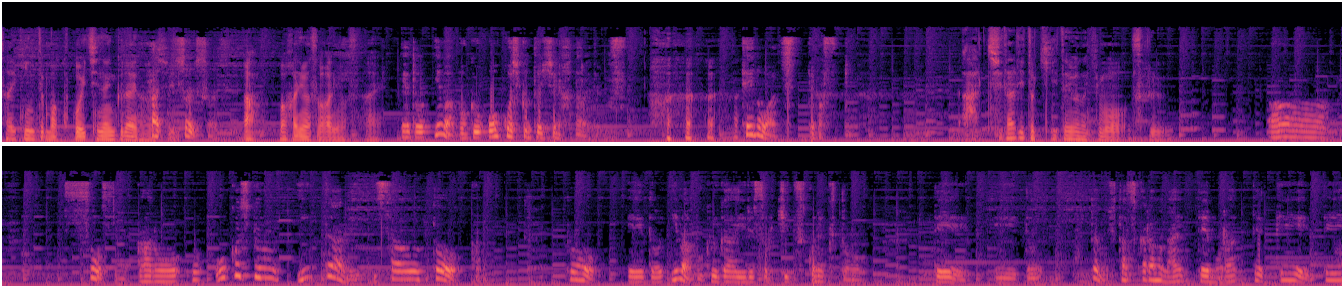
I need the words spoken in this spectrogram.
最近って、まあ、ここ1年くらいのはい、話。そうです、そうです。あ、わかりますわかります。はい。えっ、と、今僕、大越くんと一緒に働いてます。っていうのは知ってます？あ、ちらりと聞いたような気もする。ああ、そうですね。あの、お大越くん、インターンで、イサオと、と、えっ、と、今僕がいるそのキッズコネクトで、えっ、と、多分2つからも内定もらってて、で、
